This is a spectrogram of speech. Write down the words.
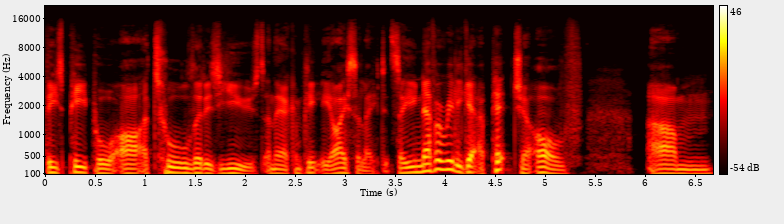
These people are a tool that is used and they are completely isolated. So you never really get a picture of um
